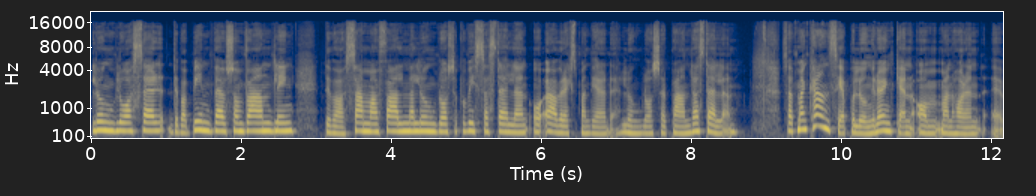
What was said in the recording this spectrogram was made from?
lungblåsor, det var bindvävsomvandling, det var sammanfallna lungblåsor på vissa ställen och överexpanderade lungblåsor på andra ställen. Så att man kan se på lungröntgen om man har en eh,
